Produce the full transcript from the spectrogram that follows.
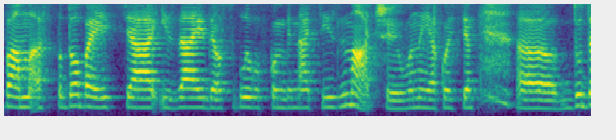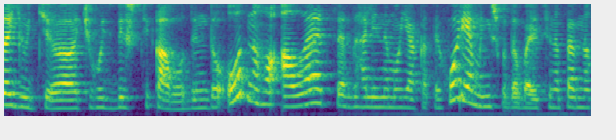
вам сподобається і зайде, особливо в комбінації з матчею. Вони якось е, додають е, чогось більш цікавого один до одного, але це взагалі не моя категорія. Мені ж подобаються, напевно,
